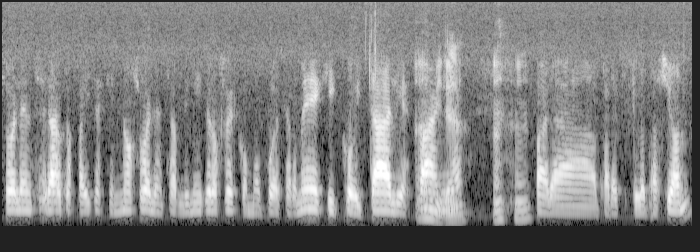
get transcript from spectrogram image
suelen ser a otros países que no suelen ser limítrofes, como puede ser México, Italia, ah, España, para, para explotación.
